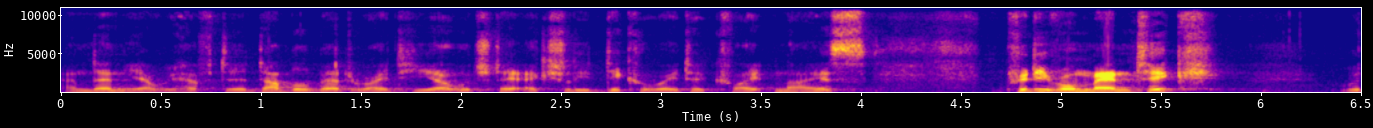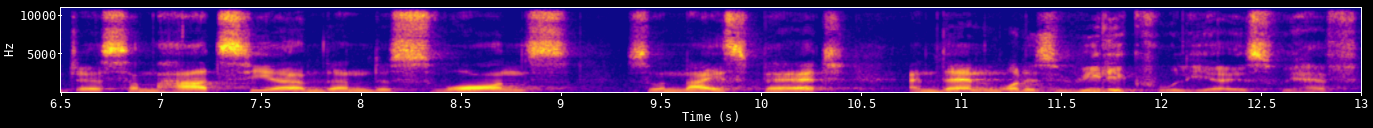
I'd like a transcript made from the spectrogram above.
And then, yeah, we have the double bed right here, which they actually decorated quite nice. Pretty romantic, with uh, some hearts here, and then the swans. So nice bed. And then what is really cool here is we have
